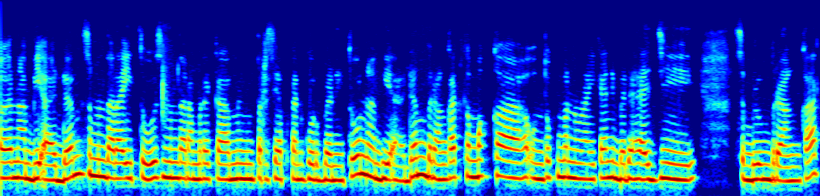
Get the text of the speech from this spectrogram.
uh, Nabi Adam sementara itu, sementara mereka mempersiapkan kurban itu, Nabi Adam berangkat ke Mekah untuk menunaikan ibadah haji. Sebelum berangkat,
